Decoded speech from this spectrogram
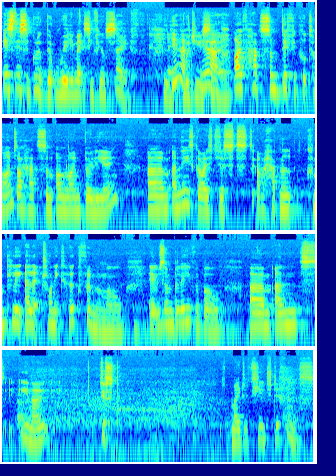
is this a group that really makes you feel safe, Nick, would you yeah. say? I've had some difficult times. I had some online bullying. Um, and these guys just, I had a complete electronic hug from them all. It was unbelievable. Um, and, you know, just made a huge difference.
